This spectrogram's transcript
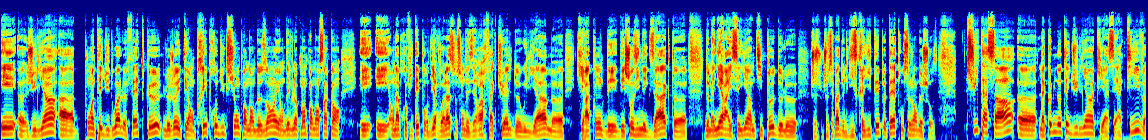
et euh, Julien a pointé du doigt le fait que le jeu était en pré-production pendant deux ans et en développement pendant cinq ans. Et, et on a profité pour dire, voilà, ce sont des erreurs factuelles de William euh, qui racontent des, des choses inexactes, euh, de manière à essayer un petit peu de le, je, je sais pas, de le discréditer peut-être, ou ce genre de choses. Suite à ça, euh, la communauté de Julien, qui est assez active,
